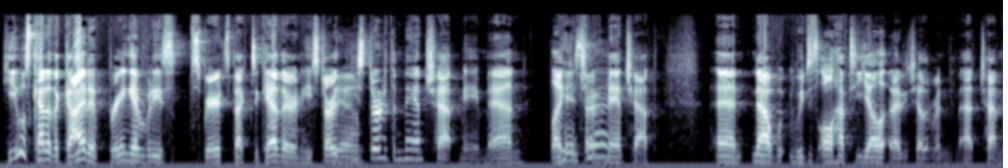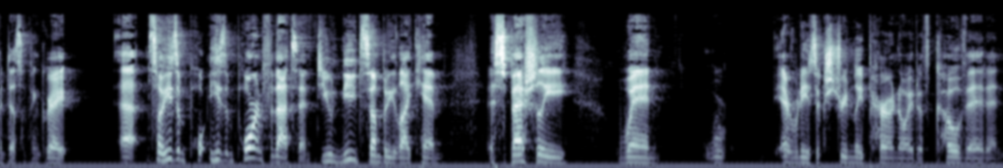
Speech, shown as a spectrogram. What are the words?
he was kind of the guy to bring everybody's spirits back together and he started Yeah. he started the man chap meme man like he started man chap and now we just all have to yell at each other when Matt Chapman does something great. Uh, so he's impor- he's important for that sense. You need somebody like him, especially when everybody's extremely paranoid with COVID and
